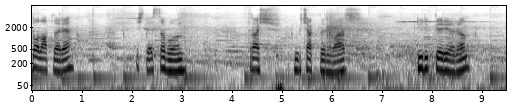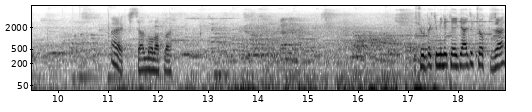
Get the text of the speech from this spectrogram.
dolapları, işte sabun, tıraş bıçakları var. Düdük görüyorum. Evet, kişisel dolaplar. Şuradaki minik heykelcik çok güzel.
